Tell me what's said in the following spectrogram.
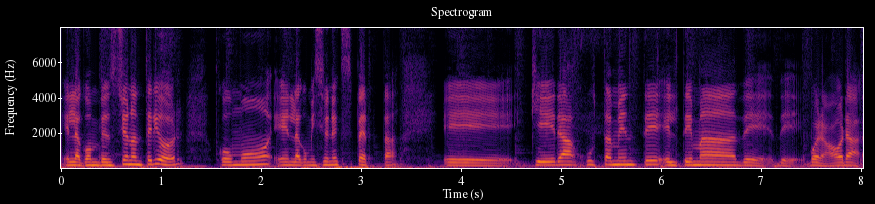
en la convención anterior como en la comisión experta, eh, que era justamente el tema de, de- bueno, ahora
